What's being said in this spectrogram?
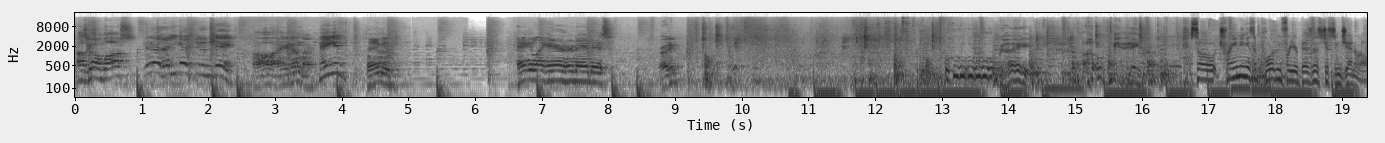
How's it going, boss? Good. How you guys doing today? Oh, hanging in there. Hanging? Hanging. Hanging like Aaron Hernandez. Ready? Ooh, Okay. Okay. So training is important for your business just in general,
